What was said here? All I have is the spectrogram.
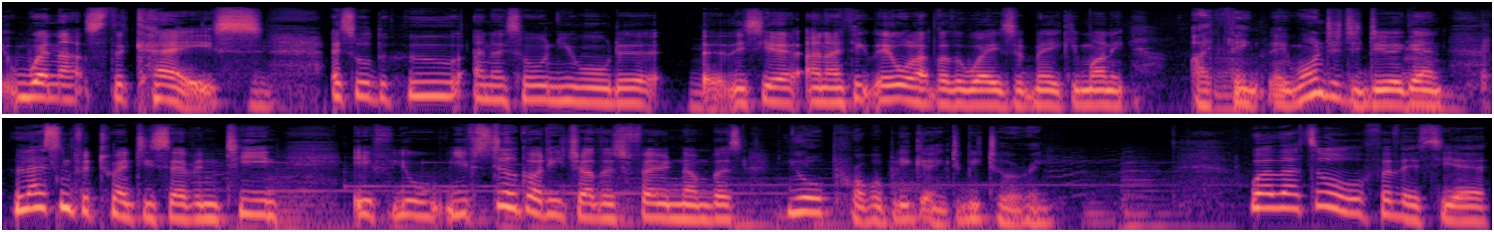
when that's the case, mm. I saw the Who and I saw New Order uh, mm. this year, and I think they all have other ways of making money. I mm. think they wanted to do again. Lesson for 2017: If you you've still got each other's phone numbers, you're probably going to be touring. Well, that's all for this year.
